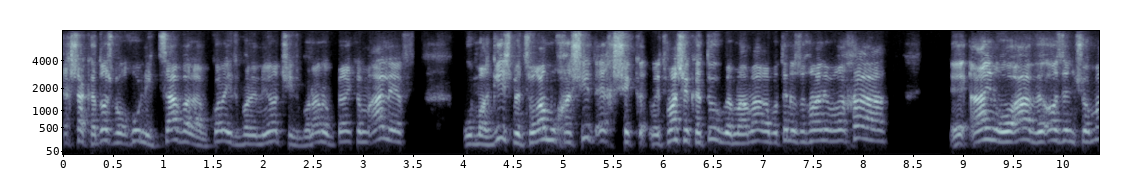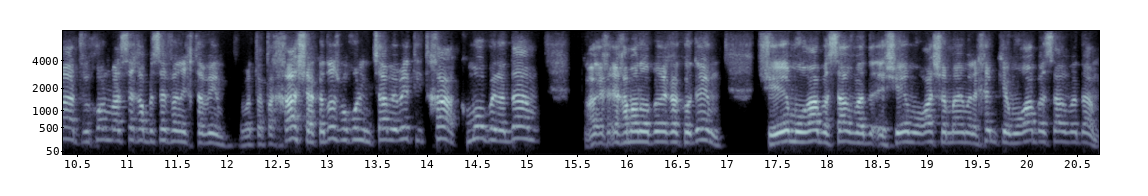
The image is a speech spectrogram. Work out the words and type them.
איך שהקדוש ברוך הוא ניצב עליו, כל ההתבוננויות שהתבוננו בפרק א', הוא מרגיש בצורה מוחשית איך ש... את מה שכתוב במאמר רבותינו זכרונה לברכה, עין רואה ואוזן שומעת וכל מעשיך בספר נכתבים. זאת אומרת, אתה חש שהקדוש ברוך הוא נמצא באמת איתך, כמו בן אדם, איך, איך אמרנו בפרק הקודם, שיהיה מורה, בשר וד... שיהיה מורה שמיים עליכם כמורה בשר ודם.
